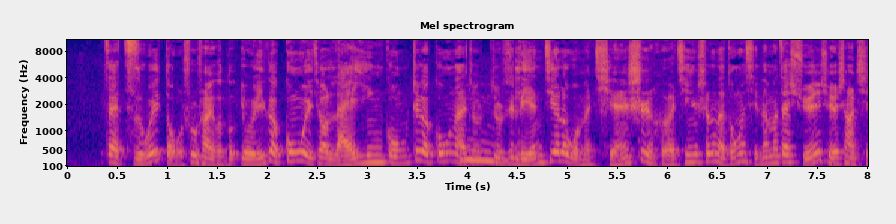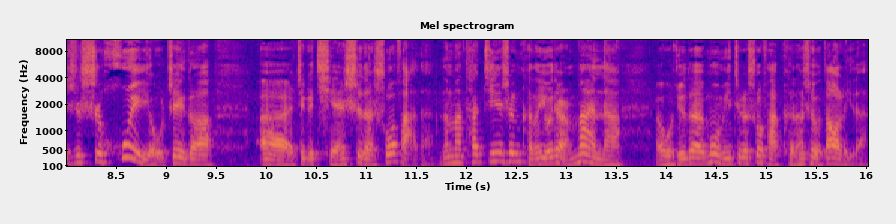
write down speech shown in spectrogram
在紫微斗数上有个有一个宫位叫莱茵宫，这个宫呢就就是连接了我们前世和今生的东西。那么在玄学上其实是会有这个呃这个前世的说法的。那么他今生可能有点慢呢，呃，我觉得莫名这个说法可能是有道理的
